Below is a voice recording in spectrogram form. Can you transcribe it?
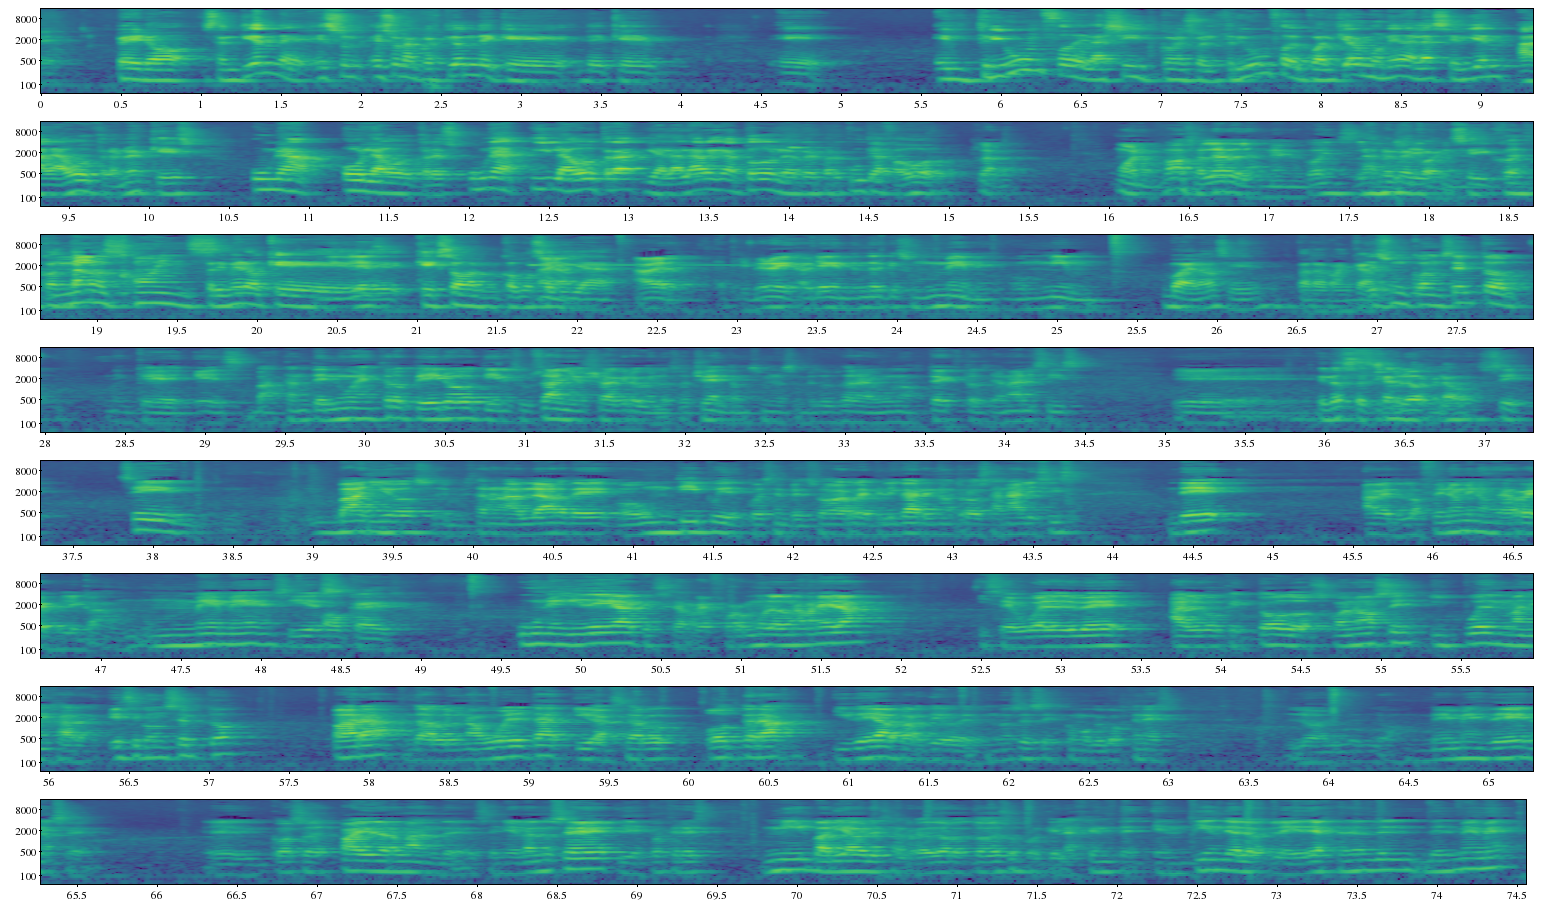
Pero, ¿se entiende? Es, un- es una cuestión de que, de que eh, el triunfo de la shitcoins o el triunfo de cualquier moneda le hace bien a la otra, no es que es una o la otra, es una y la otra y a la larga todo le repercute a favor. Claro. Bueno, vamos a hablar de las meme coins. Las meme coins, sí. Con- contanos meme coins. Primero, ¿qué, qué son? ¿Cómo Bueno, sería? A ver, primero habría que entender que es un meme o un meme. Bueno, sí, para arrancar. Es un concepto que es bastante nuestro, pero tiene sus años ya, creo que en los 80 más o menos empezó a usar en algunos textos de análisis. Eh, En los 80, psicológicos. mirá vos. Sí. Sí, varios empezaron a hablar de, o un tipo, y después empezó a replicar en otros análisis, de, a ver, los fenómenos de réplica. Un meme, sí, es una idea que se reformula de una manera y se vuelve algo que todos conocen y pueden manejar ese concepto para darle una vuelta y hacer otra idea a partir de eso. Entonces es como que vos tenés los, los memes de, no sé, el coso de Spider-Man de- señalándose y después tenés mil variables alrededor de todo eso porque la gente entiende a lo- la idea general del, del meme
